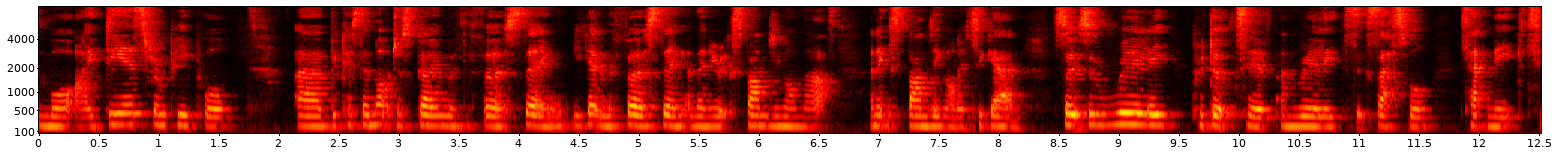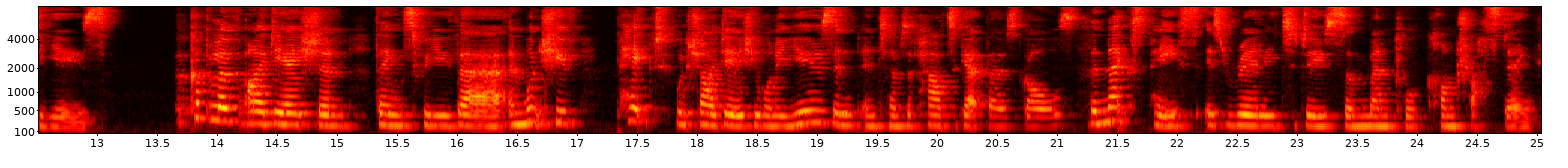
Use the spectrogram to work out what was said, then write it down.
more ideas from people uh, because they're not just going with the first thing. You're getting the first thing and then you're expanding on that and expanding on it again. So it's a really productive and really successful technique to use. A couple of ideation things for you there. And once you've picked which ideas you want to use in, in terms of how to get those goals, the next piece is really to do some mental contrasting.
